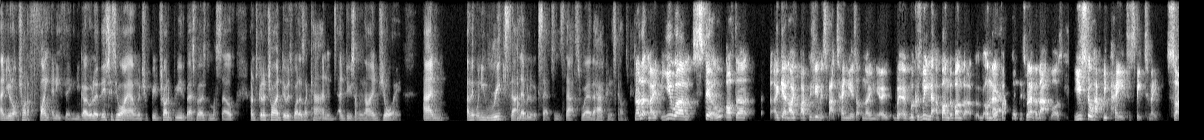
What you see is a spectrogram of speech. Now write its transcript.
and you're not trying to fight anything. And you go, well, look, this is who I am. I'm going to be, try to be the best version of myself. I'm just going to try and do as well as I can and, and do something I enjoy. And I think when you reach that level of acceptance, that's where the happiness comes. Now, look, mate, you um still after again, I, I, presume it's about 10 years I've known you uh, because we met a bunga bunga on that yeah. business, whatever that was. You still have to be paid to speak to me. So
